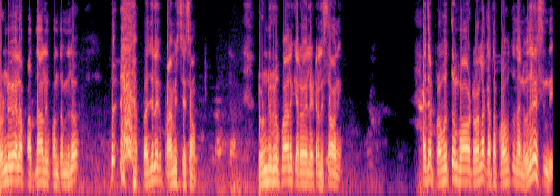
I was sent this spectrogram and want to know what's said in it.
రెండు వేల పద్నాలుగు పంతొమ్మిదిలో ప్రజలకు ప్రామిస్ చేశాం. రెండు రూపాయలకి ఇరవై లీటర్లు ఇస్తామని. అయితే ప్రభుత్వం పోవటం వల్ల గత ప్రభుత్వం దాన్ని వదిలేసింది.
